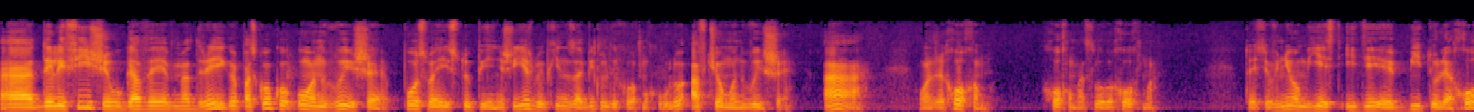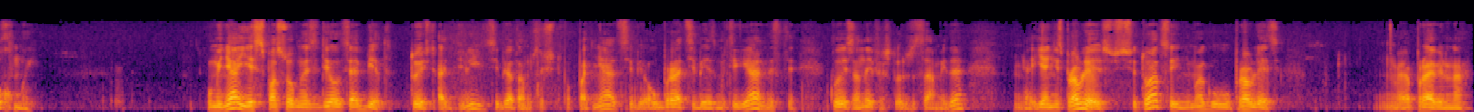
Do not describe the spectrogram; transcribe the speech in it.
А, Делифиши у Гаве Мадрейга, поскольку он выше по своей ступени, Шиеш Бебхина забитл хохмахулю, а в чем он выше? А, он же хохом, хохом от слова хохма. То есть в нем есть идея битуля хохмы, у меня есть способность сделать обед, то есть отделить себя, там, значит, поднять себя, убрать себя из материальности, Клойс Анефиш тот же самый, да, я не справляюсь с ситуацией, не могу управлять э, правильно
